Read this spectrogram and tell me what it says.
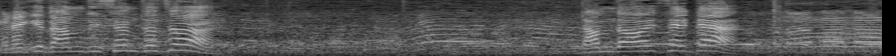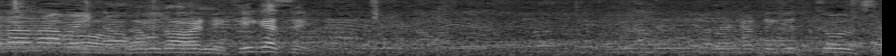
এটা কি দাম দিচ্ছেন চাচা? দাম দেওয়া হয়েছে এটা? দাম দেওয়া হয়নি ঠিক আছে। দেখা দেখি চলছে।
